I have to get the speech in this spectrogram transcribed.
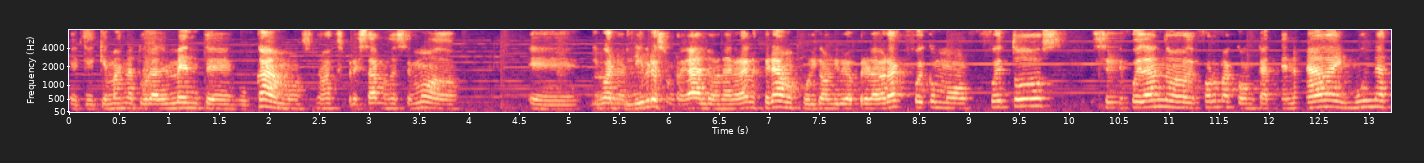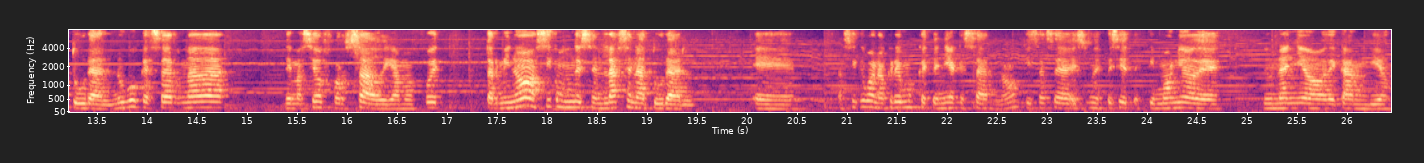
que, que más naturalmente buscamos, ¿no? Expresarnos de ese modo. Eh, y bueno, el libro es un regalo, la verdad no esperábamos publicar un libro, pero la verdad fue como, fue todo, se fue dando de forma concatenada y muy natural, no hubo que hacer nada demasiado forzado, digamos, fue, terminó así como un desenlace natural. Eh, así que bueno, creemos que tenía que ser, ¿no? Quizás es una especie de testimonio de, un año de cambio,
